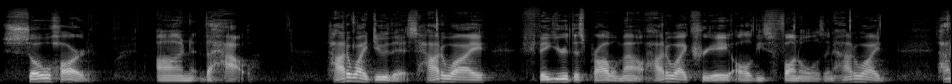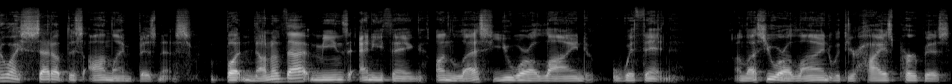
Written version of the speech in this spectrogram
so hard on the how. How do I do this? How do I figure this problem out? How do I create all these funnels? And how do I how do I set up this online business? But none of that means anything unless you are aligned within, unless you are aligned with your highest purpose,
